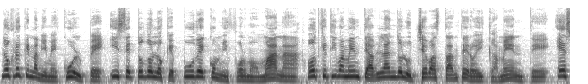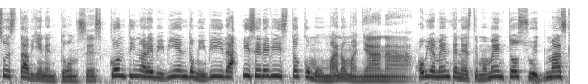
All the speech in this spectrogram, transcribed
no creo que nadie me culpe, hice todo lo que pude con mi forma humana. Objetivamente hablando, luché bastante heroicamente. Eso está bien entonces, continuaré viviendo mi vida y seré visto como humano mañana. Obviamente en este momento, Sweet Mask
